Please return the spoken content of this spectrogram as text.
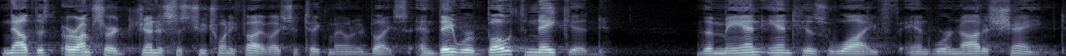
Now, the, or I'm sorry, Genesis 2.25, I should take my own advice. And they were both naked, the man and his wife, and were not ashamed.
